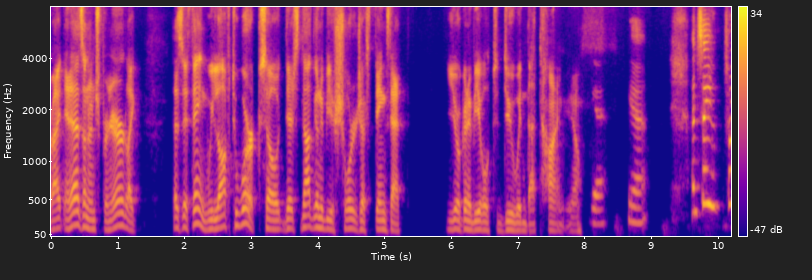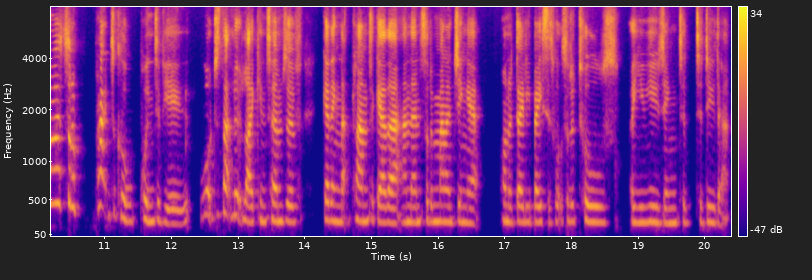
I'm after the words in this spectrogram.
right? And as an entrepreneur, like that's the thing, we love to work. So there's not going to be a shortage of things that you're going to be able to do in that time, you know? Yeah. Yeah. And so from a sort of practical point of view, what does that look like in terms of getting that plan together and then sort of managing it on a daily basis? What sort of tools are you using to, to do that?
